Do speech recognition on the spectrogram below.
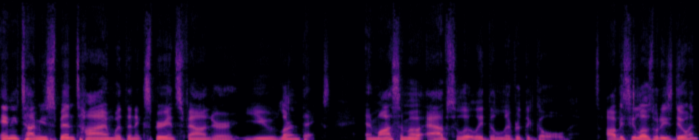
Anytime you spend time with an experienced founder, you learn things. And Massimo absolutely delivered the gold obviously loves what he's doing.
